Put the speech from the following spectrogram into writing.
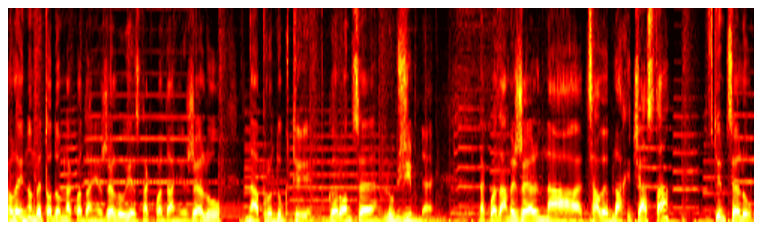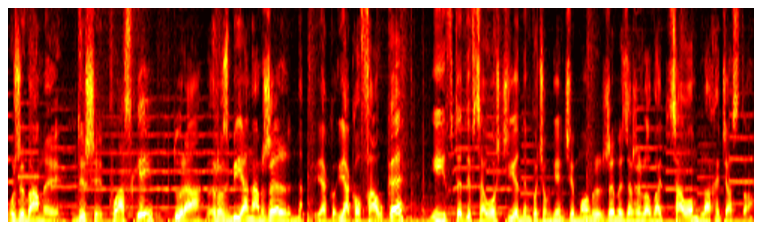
Kolejną metodą nakładania żelu jest nakładanie żelu na produkty gorące lub zimne. Nakładamy żel na całe blachy ciasta. W tym celu używamy dyszy płaskiej, która rozbija nam żel jako, jako fałkę i wtedy w całości jednym pociągnięciem możemy zażelować całą blachę ciasta.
